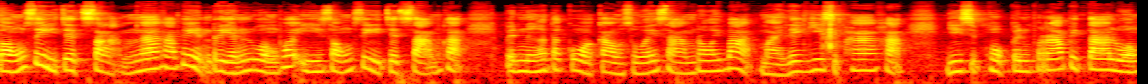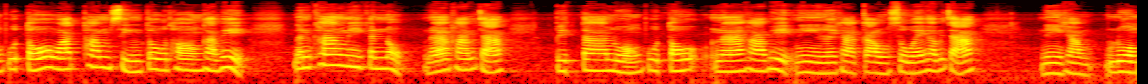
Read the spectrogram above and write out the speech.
สองสี่เจ็ดสามนะคะพี่เหรียญหลวงพ่ออีสองสี่เจ็ดสามค่ะ เป็นเนื้อตะกั่วเก่าสวยสามร้อยบาท หมายเลขยี่สิบห้าค่ะยี่สิบหกเป็นพระปิตาหลวงปู่โตวัดถ้ำสิงโตทองค่ะพี่ ด้านข้างมีกระหนกนะคะพี่จ๋าปิตาหลวงปู่โตนะคะพี่นี่เลยค่ะ เก่าสวยค่ะพี่จ๋านี่ค่ะหลวง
